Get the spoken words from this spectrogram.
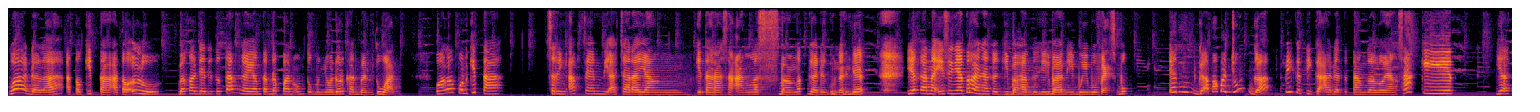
gue adalah atau kita atau elu bakal jadi tetangga yang terdepan untuk menyodorkan bantuan. Walaupun kita sering absen di acara yang kita rasa unless banget gak ada gunanya. Ya karena isinya tuh hanya kegibahan-kegibahan ibu-ibu Facebook. Ya gak apa-apa juga tapi ketika ada tetangga lo yang sakit ya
